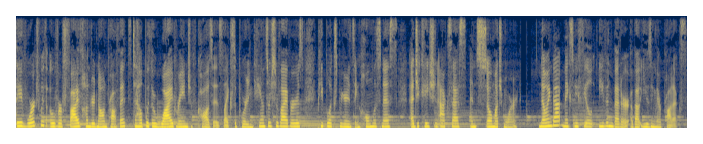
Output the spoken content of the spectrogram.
They've worked with over 500 nonprofits to help with a wide range of causes like supporting cancer survivors, people experiencing homelessness, education access, and so much more. Knowing that makes me feel even better about using their products.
